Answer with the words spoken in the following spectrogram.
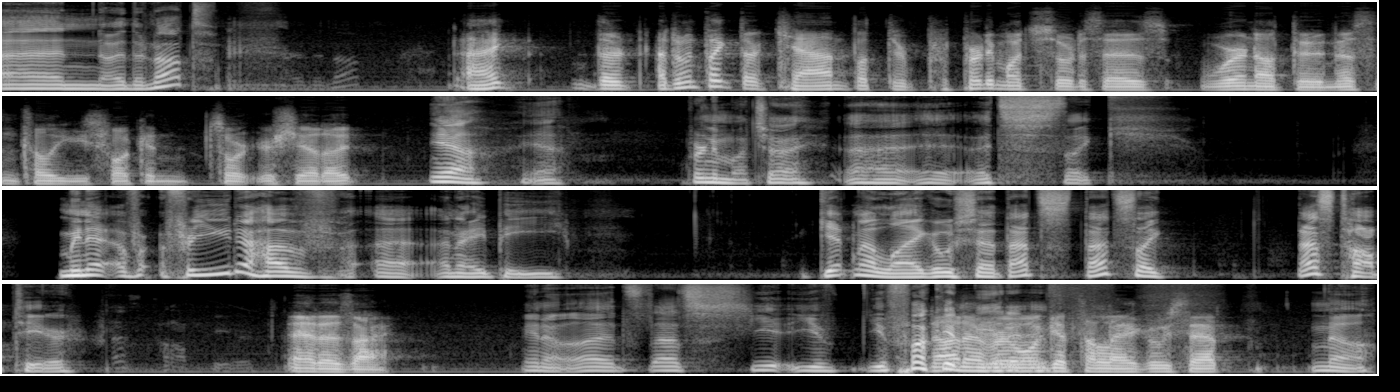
and no, they're not. I they're. I don't think they can, but they're pretty much sort of says we're not doing this until you fucking sort your shit out. Yeah, yeah, pretty much. I. Uh, it's like, I mean, uh, for, you to have uh, an IP, getting a Lego set, that's that's like, that's top tier. It is I. You know, it's that's you you you fucking. Not everyone gets a Lego set. No.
